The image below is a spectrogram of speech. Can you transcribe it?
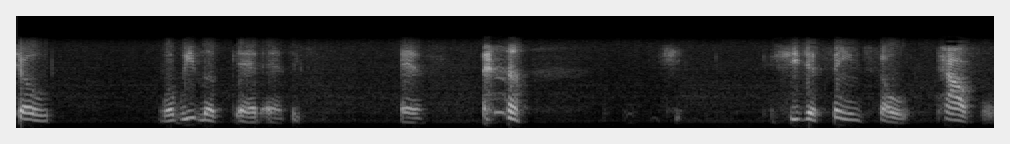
showed what we look at as as she just seemed so powerful.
